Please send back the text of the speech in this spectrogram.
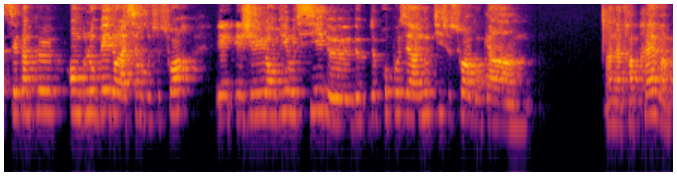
c'est un peu englobé dans la séance de ce soir. Et, j'ai eu envie aussi de, proposer un outil ce soir, donc un, un attrape-rêve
